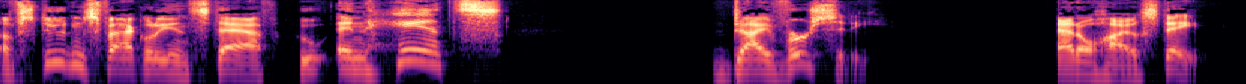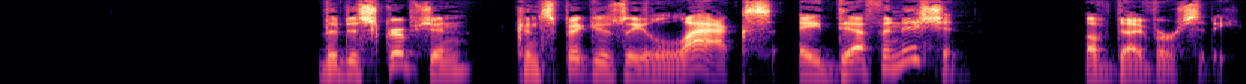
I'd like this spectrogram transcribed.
of students, faculty, and staff who enhance diversity at Ohio State. The description conspicuously lacks a definition of diversity.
